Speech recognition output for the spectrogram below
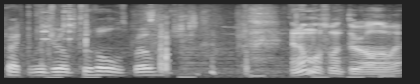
Practically drilled two holes, bro. It almost went through all the way.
